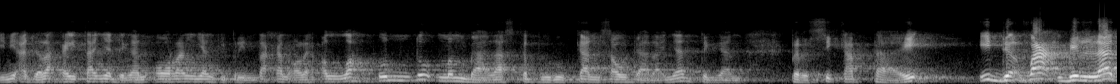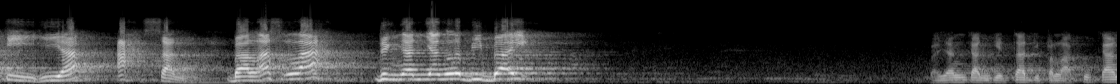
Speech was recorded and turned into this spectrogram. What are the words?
ini adalah kaitannya dengan orang yang diperintahkan oleh Allah untuk membalas keburukan saudaranya dengan bersikap baik. Idfa billati hiya ahsan. Balaslah dengan yang lebih baik. Bayangkan kita diperlakukan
